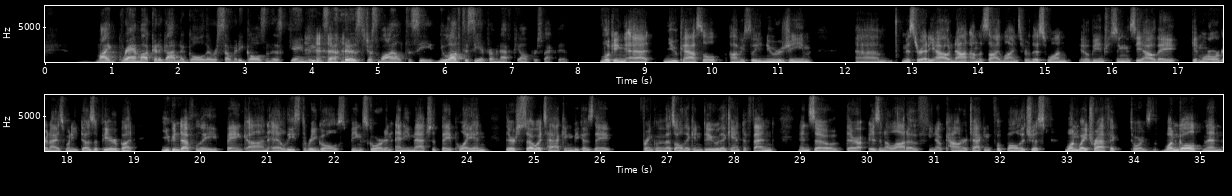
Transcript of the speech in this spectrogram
My grandma could have gotten a goal. There were so many goals in this game week. So it was just wild to see. You love to see it from an FPL perspective. Looking at Newcastle, obviously, new regime. Um, Mr. Eddie Howe not on the sidelines for this one. It'll be interesting to see how they get more organized when he does appear, but you can definitely bank on at least three goals being scored in any match that they play in. They're so attacking because they frankly that's all they can do they can't defend and so there isn't a lot of you know counter-attacking football it's just one way traffic towards one goal and then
